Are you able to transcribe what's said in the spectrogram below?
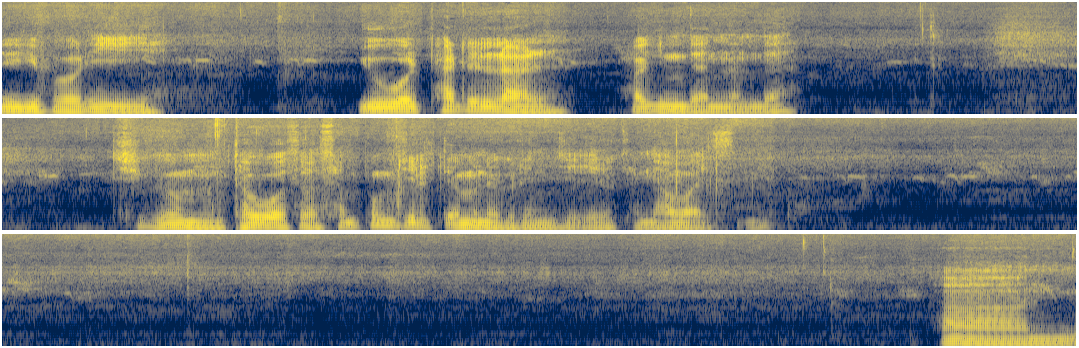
여기 벌이 6월 8일 날 확인됐는데 지금 더워서 선풍질 때문에 그런지 이렇게 나와 있습니다. 한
